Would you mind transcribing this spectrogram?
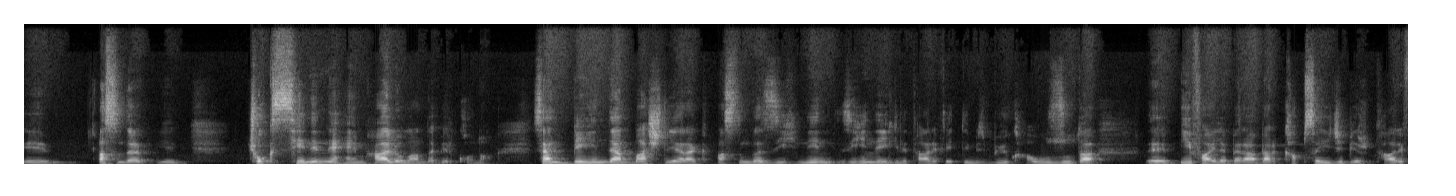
e, aslında e, çok seninle hemhal olan da bir konu. Sen beyinden başlayarak aslında zihnin zihinle ilgili tarif ettiğimiz büyük havuzu da e, İFA ile beraber kapsayıcı bir tarif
